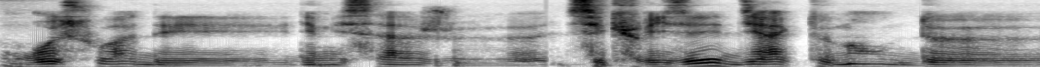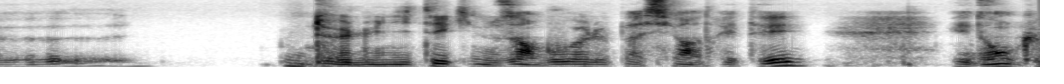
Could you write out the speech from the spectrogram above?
On reçoit des, messages euh, sécurisés directement de l'unité qui nous envoie le patient à traiter. Et donc,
